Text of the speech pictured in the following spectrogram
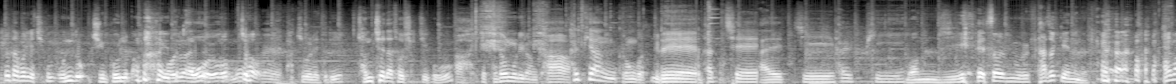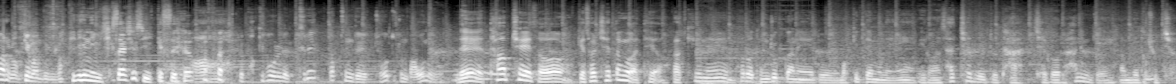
그러다 보니까 지금 온도 지금 보일러 빵빵하게 어, 들어가서 더워요. 없죠. 뭐, 네. 바퀴벌레들이 전체 다 서식지고 아, 이제 배설물이랑 다 탈피한 그런 것들. 네, 사체, 알지, 탈피, 먼지, 해설물 다섯 개 있는 거죠. 할 말을 없게 만드는 거. 피디님 식사하실 수 있겠어요? 아, 그 바퀴벌레 트랩 같은데 저것도 좀 나오네요. 네, 타업체에서 이렇게 설치했던 것 같아요. 바퀴는 서로 동족 간에도 먹기 때문에 이러한 사체들도 다 제거를 하는 게 아무래도 좋죠.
